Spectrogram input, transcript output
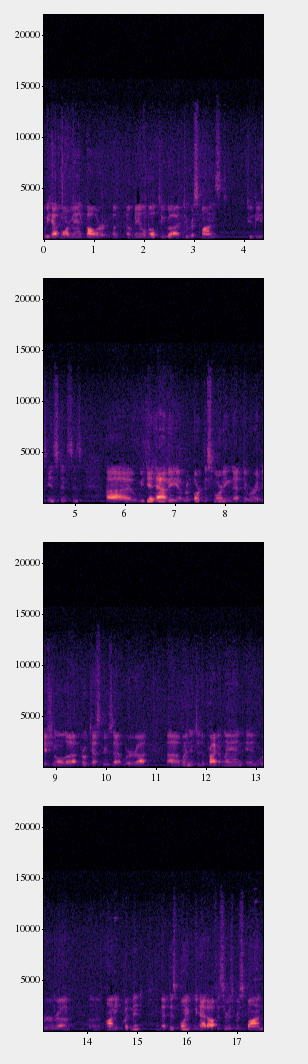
we have more manpower available to, uh, to respond to these instances. Uh, we did have a, a report this morning that there were additional, uh, protesters that were, uh, uh, went into the private land and were, uh, on equipment. At this point, we had officers respond,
